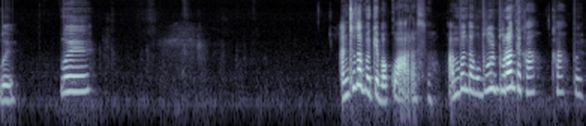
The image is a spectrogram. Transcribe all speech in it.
물. 물. 안 쳐다볼게 먹고 와 알았어. 안 본다고 물 물한테 가. 가 물.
